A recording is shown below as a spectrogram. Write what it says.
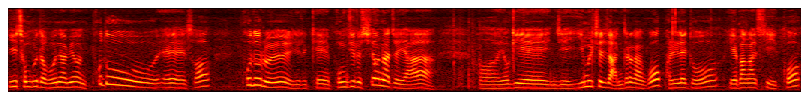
이게 전부 다 뭐냐면 포도에서 포도를 이렇게 봉지로 씌워놔줘야 어, 여기에 이제 이물질도 안 들어가고 벌레도 예방할 수 있고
